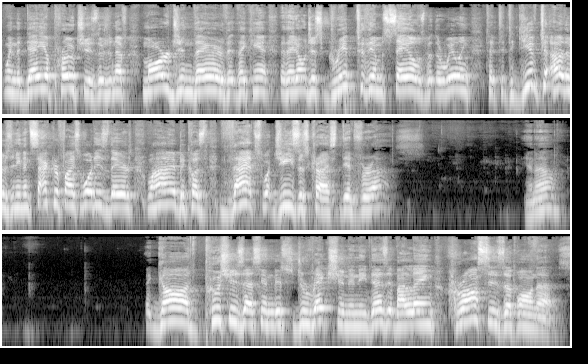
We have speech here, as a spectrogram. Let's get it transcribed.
when the day approaches, there's enough margin there that they can't, that they don't just grip to themselves, but they're willing to, to, to give to others and even sacrifice what is theirs. Why? Because that's what Jesus Christ did for us. You know? That God pushes us in this direction and He does it by laying crosses upon us.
